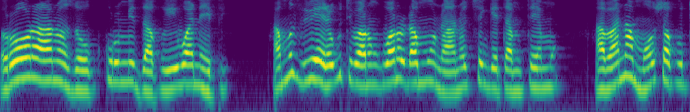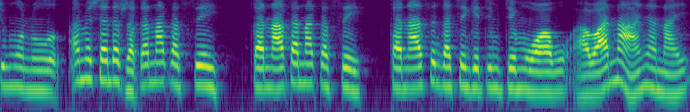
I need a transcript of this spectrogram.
roora anozokurumidza kuiwa nepi? Hamuzivi here kuti varungu vanoda munhu anochengeta mutemo? Havana mhosva kuti munhu anoshanda zvakanaka sei kana akanaka sei kana asingachengeti mutemo wavo? Havana hanya naye.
